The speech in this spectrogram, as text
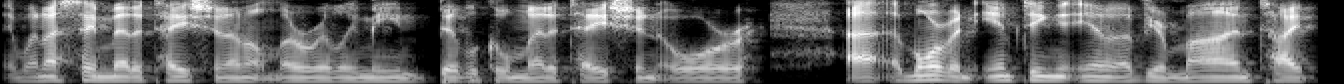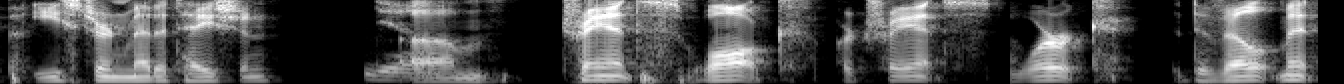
And when I say meditation, I don't really mean biblical meditation or uh, more of an emptying of your mind type Eastern meditation. Yeah. Um, trance walk or trance work development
